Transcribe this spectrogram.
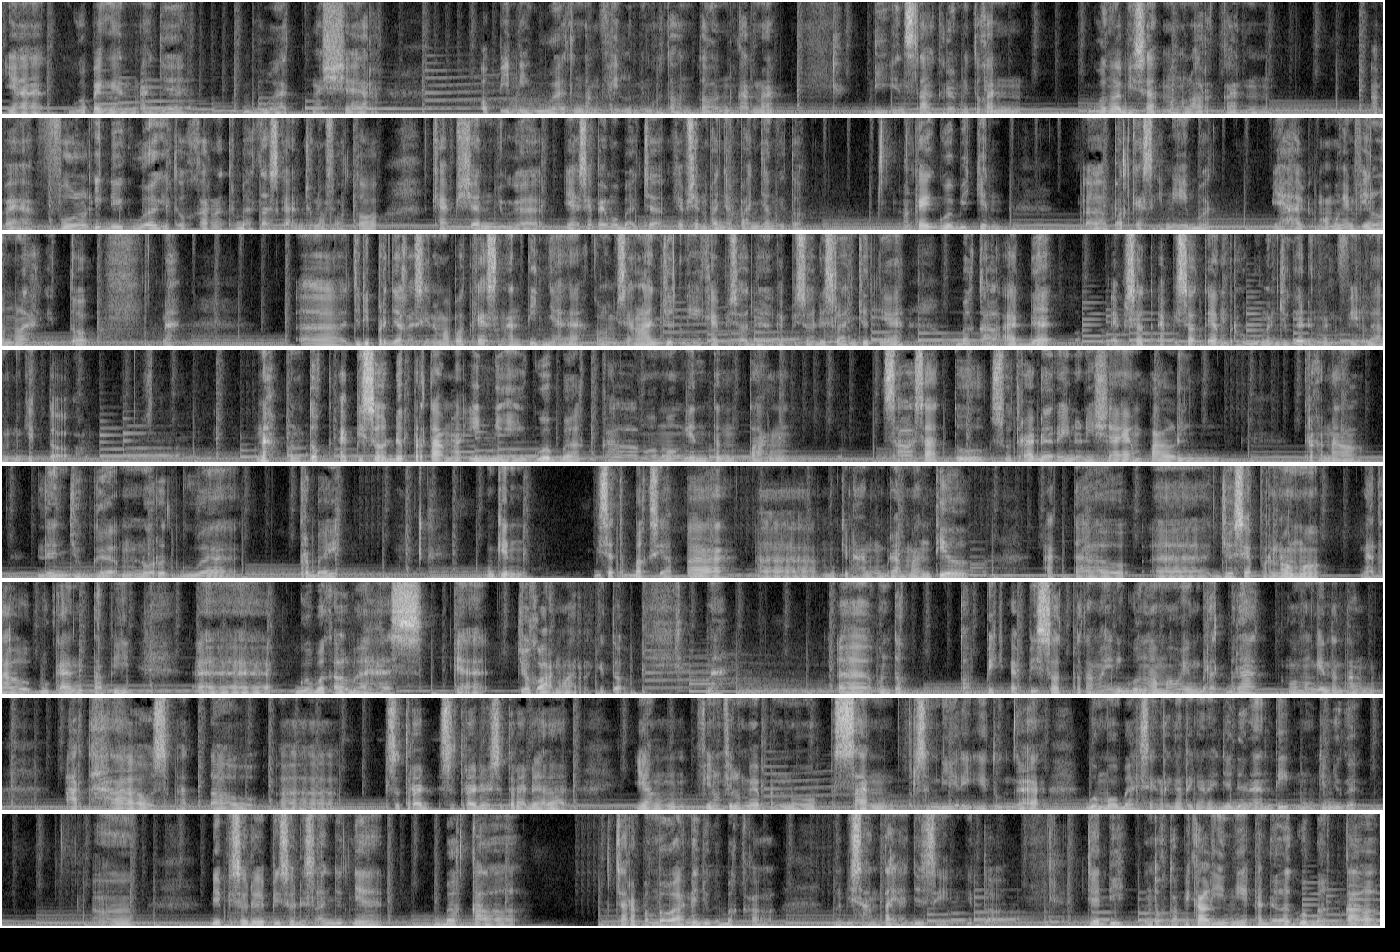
ya gue pengen aja buat nge-share opini gue tentang film yang gue tonton karena di Instagram itu kan gue nggak bisa mengeluarkan apa ya full ide gue gitu. Karena terbatas kan cuma foto caption juga ya siapa yang mau baca caption panjang-panjang gitu makanya gue bikin uh, podcast ini buat ya ngomongin film lah gitu nah uh, jadi perjaka sinema podcast nantinya kalau misalnya lanjut nih ke episode episode selanjutnya bakal ada episode-episode yang berhubungan juga dengan film gitu. Nah, untuk episode pertama ini gue bakal ngomongin tentang salah satu sutradara Indonesia yang paling terkenal dan juga menurut gue terbaik. Mungkin bisa tebak siapa, uh, mungkin Hanung Bramantio atau uh, Jose Purnomo, nggak tahu, bukan, tapi uh, gue bakal bahas ya Joko Anwar gitu. Nah, uh, untuk topik episode pertama ini gue nggak mau yang berat-berat ngomongin tentang art house atau uh, sutradara-sutradara yang film-filmnya penuh pesan tersendiri gitu enggak gue mau bahas yang ringan-ringan aja dan nanti mungkin juga uh, di episode-episode selanjutnya bakal cara pembawaannya juga bakal lebih santai aja sih gitu jadi untuk topik kali ini adalah gue bakal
